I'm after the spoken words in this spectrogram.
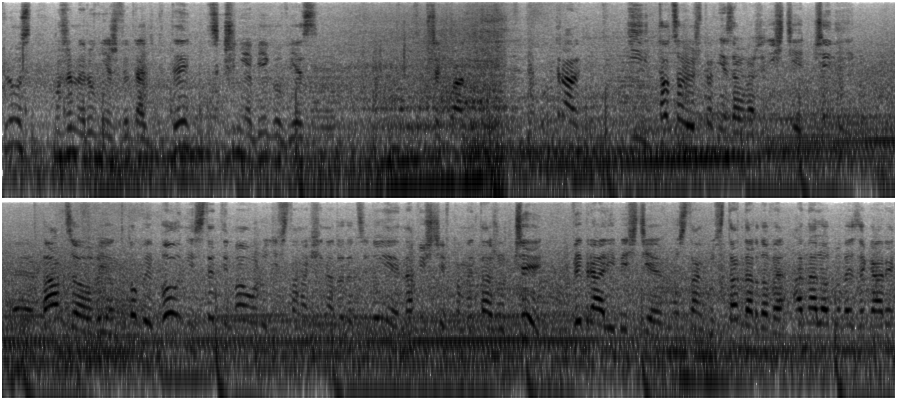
plus możemy również wybrać, gdy skrzynia biegów jest w przekładzie neutral i to co już pewnie zauważyliście, czyli e, bardzo wyjątkowy, bo niestety mało ludzi w Stanach się na to decyduje. Napiszcie w komentarzu, czy wybralibyście w Mustangu standardowe analogowe zegary,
